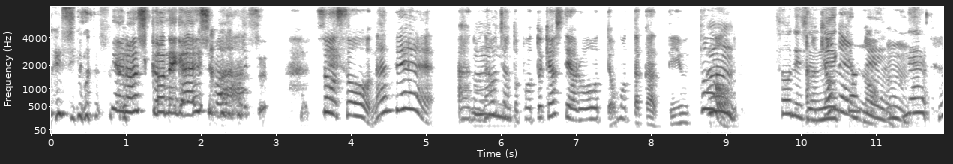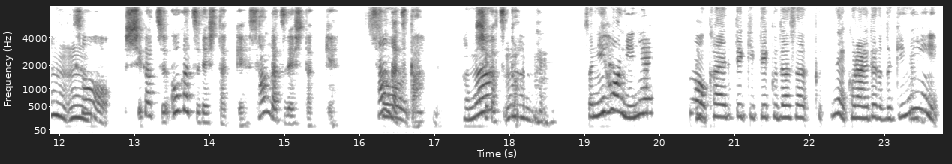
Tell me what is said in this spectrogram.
いします。よろしくお願いします。そうそう。なんで、あの、うんなおちゃんとポッドキャストやろうって思ったかっていうと、うん、そうですよね。去年のうんね、うんうん。そう、4月、5月でしたっけ ?3 月でしたっけ？3月か。かな。4月か。うんそう、日本にね、もう帰ってきてくださ、ね、来られてた時に、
